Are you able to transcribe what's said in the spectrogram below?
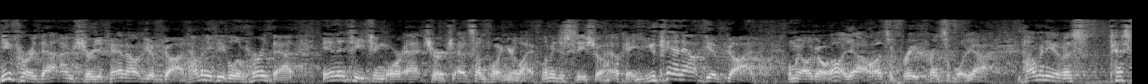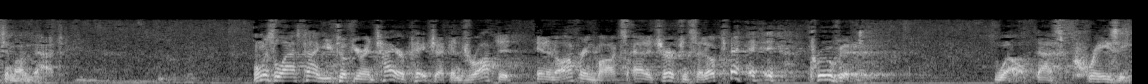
You've heard that, I'm sure you can't outgive God. How many people have heard that in a teaching or at church at some point in your life? Let me just see, show how, okay, you can't outgive God. And we all go, oh yeah, well, that's a great principle, yeah. How many of us test him on that? When was the last time you took your entire paycheck and dropped it in an offering box at a church and said, okay, prove it? Well, that's crazy.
